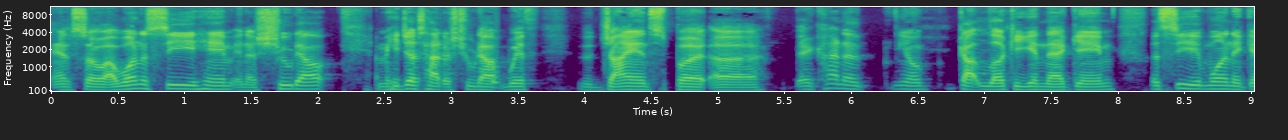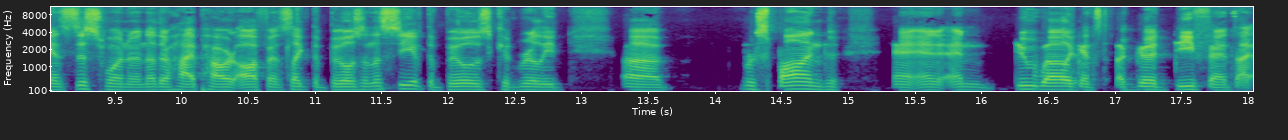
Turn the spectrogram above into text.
And so I want to see him in a shootout. I mean, he just had a shootout with the Giants, but uh, they kind of, you know, got lucky in that game. Let's see one against this one, another high powered offense like the Bills, and let's see if the Bills could really uh, respond and, and do well against a good defense. I,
